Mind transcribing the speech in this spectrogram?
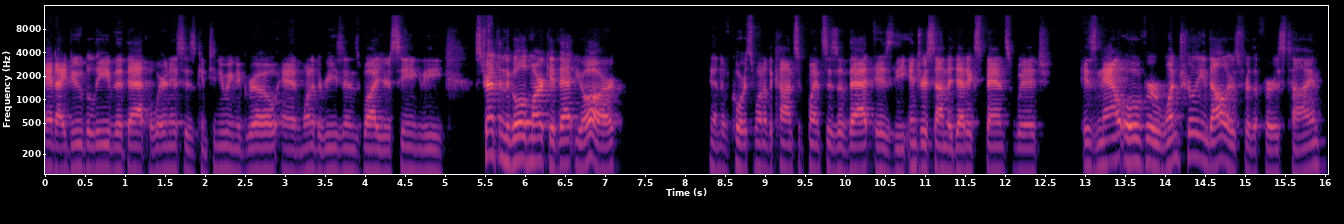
And I do believe that that awareness is continuing to grow. And one of the reasons why you're seeing the strength in the gold market that you are. And of course, one of the consequences of that is the interest on the debt expense, which is now over $1 trillion for the first time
